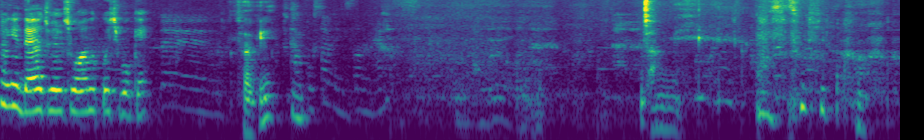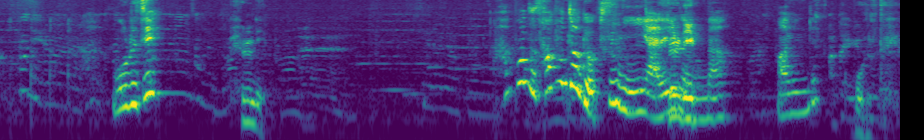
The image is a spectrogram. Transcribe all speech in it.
자기 내가 제일 좋아하는 꽃이 뭐게? 자기? 장미 모르지? 튤립 한 번도 사본 적이 없으니 알 리가 튤립. 있나? 아닌데? 뭔데?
